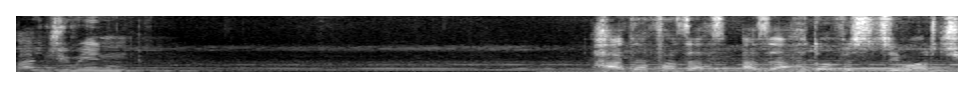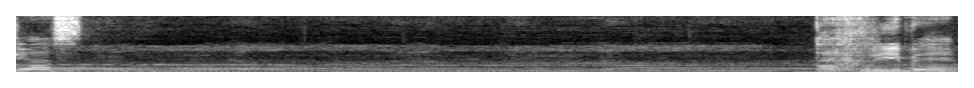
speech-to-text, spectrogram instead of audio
پنجمین هدف از, از اهداف استعمار چی است؟ تخریب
